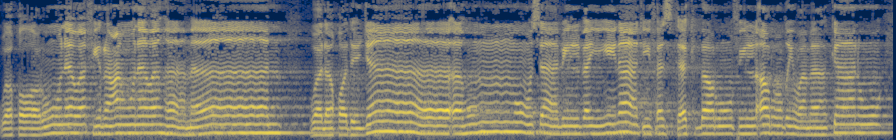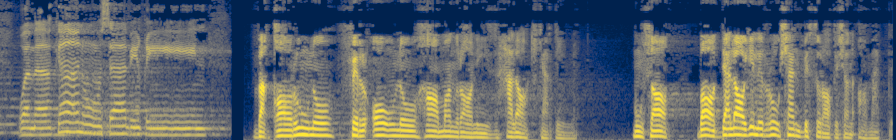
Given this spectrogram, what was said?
و قارون و فرعون و هامان ولقد جاءهم موسى بالبينات فاستكبروا في الأرض وما كانوا وما كانوا سابقين. و قارون و فرعون و هامان را نیز هلاک کردیم. موسی با دلایل روشن به سراغشان آمد.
